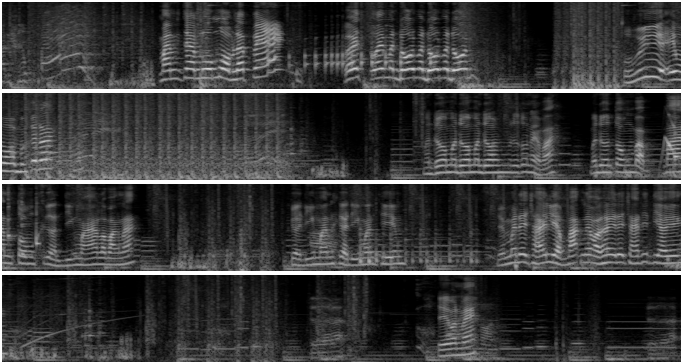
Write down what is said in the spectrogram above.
มันคือแป้งมันจะรวมผมแล้วแป้งเฮ้ยเฮ้ยมันโดน มันโดน มันโดนอุ้ยไอ้วอมึงก็นะ โอ้ยโอ้ยมันโดน มันโดน มันโดน มันโดนตรงไหนวะ มันโดนตรงแบบบ้านตรงเขื่อนยิงมาระวังนะ เขื่อนยิงมัน เขื่อนยิงมันทีมยังไม่ได้ใช้เหลี่ยมบักเลยว่ะ เฮ้ย ได้ใช้ทีเดียวเอง เจอมันไหมแน่นอนเจอแล้ว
